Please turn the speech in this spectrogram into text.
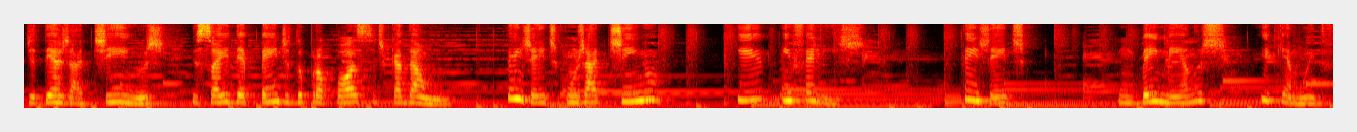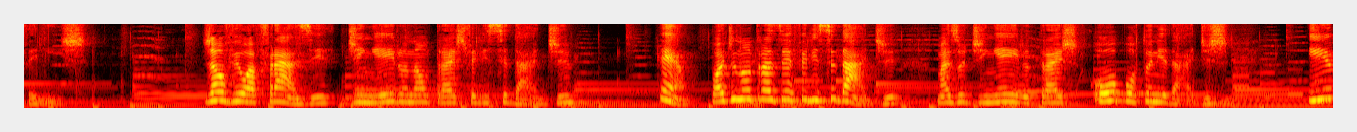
de ter jatinhos, isso aí depende do propósito de cada um. Tem gente com jatinho e infeliz. Tem gente com bem menos e que é muito feliz. Já ouviu a frase: dinheiro não traz felicidade? É, pode não trazer felicidade, mas o dinheiro traz oportunidades. E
